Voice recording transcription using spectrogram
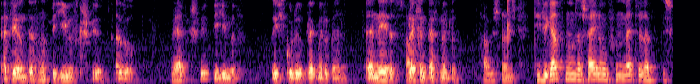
Äh, währenddessen hat Behemoth gespielt. Also, Wer hat gespielt? Behemoth. Richtig gute Black Metal Band. Äh, nee, das ist Hab Black ich- and Death Metal. Habe ich noch nicht. Diese ganzen Unterscheidungen von Metal, das ich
